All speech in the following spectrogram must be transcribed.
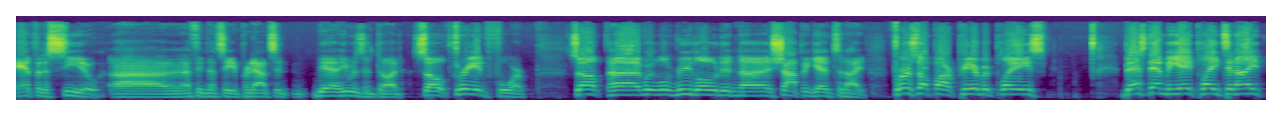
Athanasiou. Uh, I think that's how you pronounce it. Yeah, he was a dud. So three and four. So uh, we will reload and uh, shop again tonight. First up, our pyramid plays. Best NBA play tonight.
